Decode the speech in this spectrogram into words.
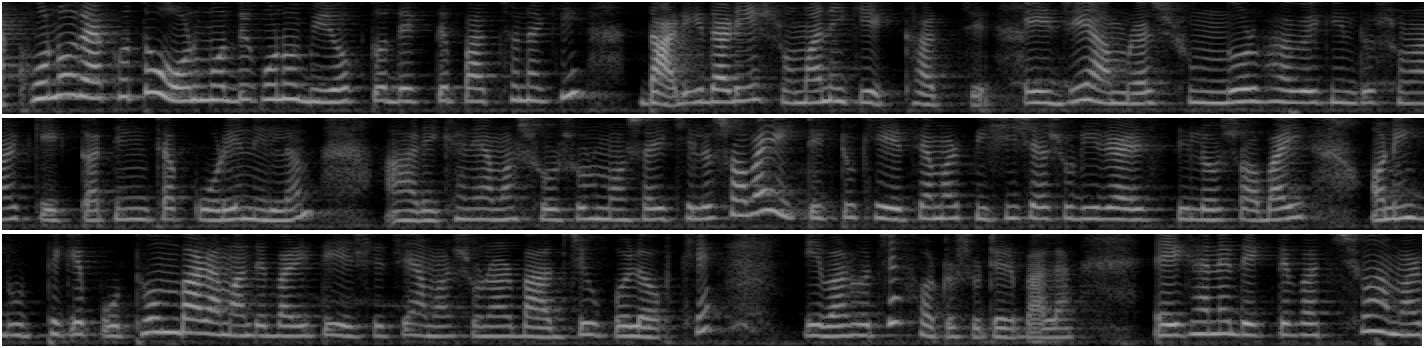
এখনও দেখো তো, ওর মধ্যে কোনো বিরক্ত দেখতে পাচ্ছ নাকি? দাঁড়িয়ে দাঁড়িয়ে সমানই কেক খাচ্ছে। এই যে আমরা সুন্দরভাবে কিন্তু সোনার কেক কাটিংটা করে নিলাম। আর এখানে আমার শ্বশুর মশাই খেলো। সবাই একটু একটু খেয়েছে। আমার পিসি শাশুড়িরা এসেছিল। সবাই অনেক দূর থেকে প্রথমবার আমাদের বাড়িতে এসেছে আমার সোনার বার্থডে উপলক্ষে। এবার হচ্ছে ফটোশ্যুটের পালা। এইখানে দেখতে পাচ্ছ আমার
